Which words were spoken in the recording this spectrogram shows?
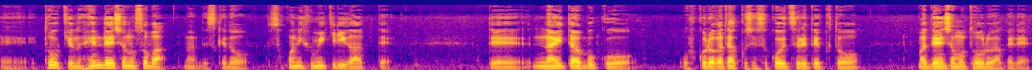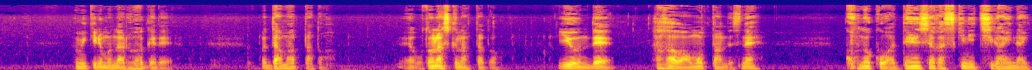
えー東急の変電所のそばなんですけどそこに踏切があってで泣いた僕をおふくろが抱っこしてそこへ連れて行くと、まあ、電車も通るわけで踏切も鳴るわけで、黙ったと。おとなしくなったと。言うんで母は思ったんですね。この子は電車が好きに違いない。っ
